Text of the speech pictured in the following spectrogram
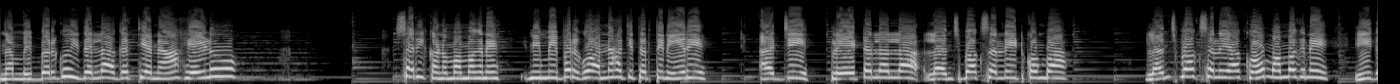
ನಮ್ಮಿಬ್ಬರಿಗೂ ಇದೆಲ್ಲ ಅಗತ್ಯನಾ? ಹೇಳು. ಸರಿ ಕಣು ಮೊಮ್ಮಗನೇ, ನಿಮ್ಮಿಬ್ಬರಿಗೂ ಅನ್ನ ಹಾಕಿ ತರ್ತೀನಿ, ಇರಿ. ಅಜ್ಜಿ ಪ್ಲೇಟಲ್ಲ ಲಂಚ್ ಬಾಕ್ಸ್ ಅಲ್ಲಿ ಬಾ. ಲಂಚ್ ಬಾಕ್ಸ್ ಅಲ್ಲಿ ಯಾಕೋ ಮೊಮ್ಮಗನೇ, ಈಗ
